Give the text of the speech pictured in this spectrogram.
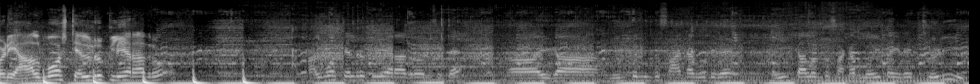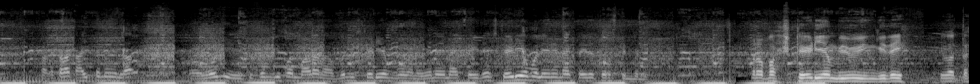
ನೋಡಿ ಆಲ್ಮೋಸ್ಟ್ ಎಲ್ಲರೂ ಕ್ಲಿಯರ್ ಆದರು. ಆಲ್ಮೋಸ್ಟ್ ಎಲ್ಲರೂ ಕ್ಲಿಯರ್ ಆದರು ಅನಿಸುತ್ತೆ. ಈಗ ನಿಂತು ನಿಂತು ಸಾಕಾಗ್ಬಿಟ್ಟಿದೆ. ಕೈ ಕಾಲಂತೂ ಸಾಕಾಗಿ ನೋಯ್ತಾ ಇದೆ. ಚಳಿ ತಡ್ಕೊಳಕ್ಕೆ ಆಯ್ತಾನೇ ಇಲ್ಲ. ಹೋಗಿ ಟಿಫನ್ ಗಿಫನ್ ಮಾಡೋಣ. ಬನ್ನಿ ಸ್ಟೇಡಿಯಮ್ಗೆ ಹೋಗೋಣ. ಏನೇನಾಗ್ತಾ ಇದೆ? ಸ್ಟೇಡಿಯಮಲ್ಲಿ ಏನೇನಾಗ್ತಾ ಇದೆ ತೋರಿಸ್ತೀನಿ ಬನ್ನಿ. ಪ್ರಭಾ ಸ್ಟೇಡಿಯಂ ವ್ಯೂ ಹಿಂಗಿದೆ. ಇವತ್ತು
